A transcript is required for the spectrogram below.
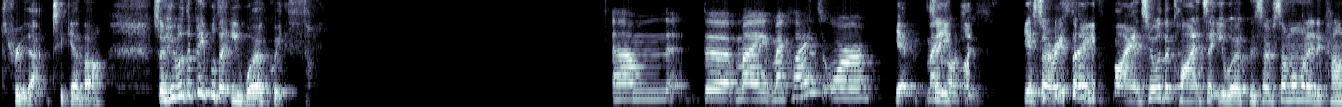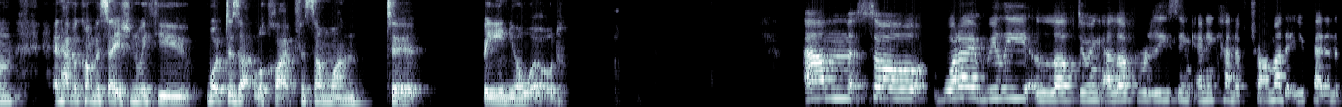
through that together. So, who are the people that you work with? Um, the my my clients or yeah. My so coaches. Yeah, sorry. So your clients, who are the clients that you work with? So if someone wanted to come and have a conversation with you, what does that look like for someone to be in your world? Um, so what I really love doing, I love releasing any kind of trauma that you've had in the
